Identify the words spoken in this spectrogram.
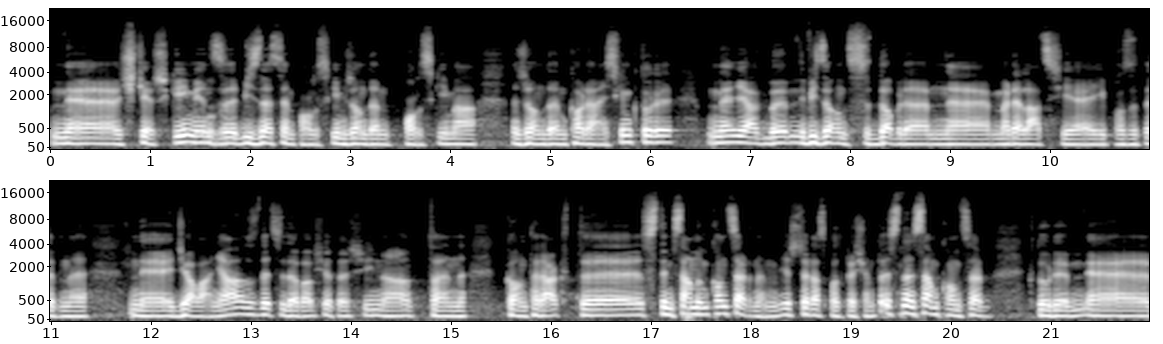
e, ścieżki między biznesem polskim, rządem polskim, a rządem koreańskim, który e, jakby widząc dobre relacje i pozytywne działania, zdecydował się też i na ten kontrakt e, z tym samym koncernem. Jeszcze raz podkreślam, to jest ten sam koncern, który e,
